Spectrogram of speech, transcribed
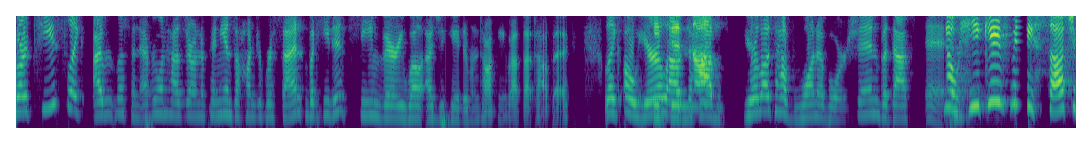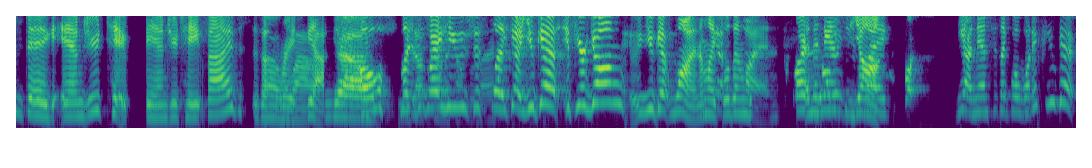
Bartise, like, I'm listen, everyone has their own opinions 100%, but he didn't seem very well educated when talking about that topic. Like, oh, you're He allowed to not. have. You're allowed to have one abortion, but that's it. No, he gave me such big Andrew Tate Andrew Tate vibes. Is that Oh, right? wow. Yeah. Yeah. Oh, my, the way he was just like, yeah, you get if you're young, you get one. I'm You like, well then, one. what, and then Nancy's young? like, yeah, Nancy's like, well, what if you get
